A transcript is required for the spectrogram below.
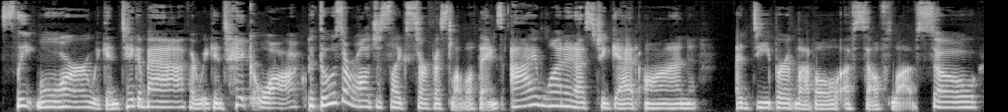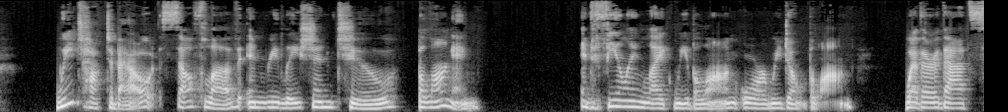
sleep more, we can take a bath, or we can take a walk. But those are all just like surface level things. I wanted us to get on a deeper level of self love. So we talked about self love in relation to belonging and feeling like we belong or we don't belong whether that's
